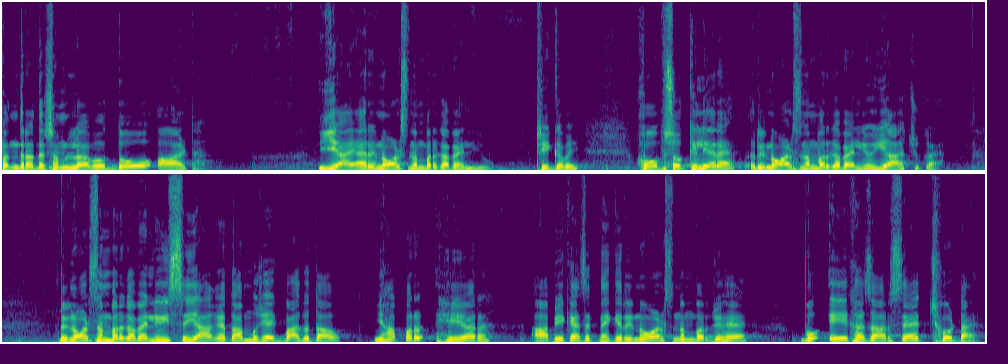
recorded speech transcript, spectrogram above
पंद्रह दशमलव दो आठ। ये आया रिनोल्ड्स नंबर का वैल्यू ठीक है भाई? होप सो क्लियर है। रिनोल्ड्स नंबर का वैल्यू ये आ चुका है। रिनोल्ड्स नंबर का वैल्यू इससे ये आ गया। तो आप मुझे एक बात बताओ, यहाँ पर हेयर आप ये कह सकते हैं कि रिनोल्ड्स नंबर जो है, वो एक हज़ार से छोटा है।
